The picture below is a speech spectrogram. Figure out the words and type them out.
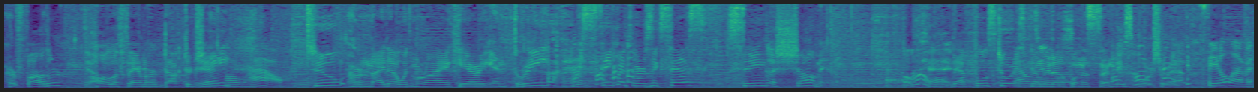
Her father, yeah. Hall of Famer Dr. J. Oh, wow. Two, her night out with Mariah Carey. And three, the secret to her success, seeing a shaman. Okay. That full story is coming up on the Sunday Sports Wrap. See you at 11.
